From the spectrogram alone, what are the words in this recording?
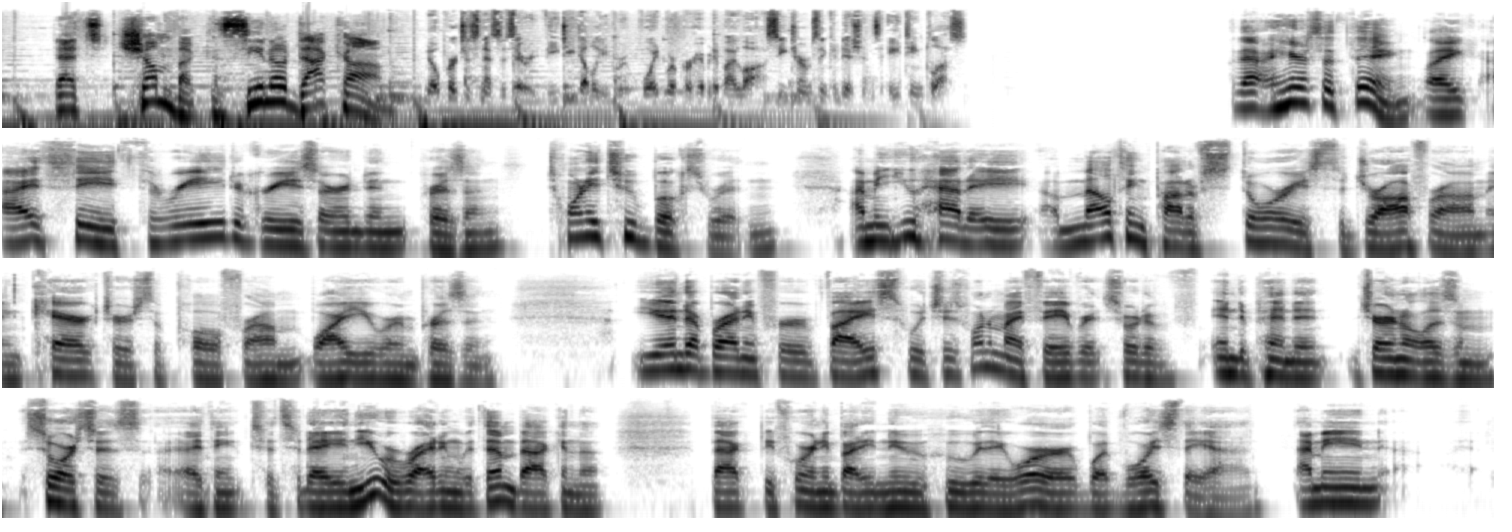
That's chumbacasino.com. No purchase necessary. VGW Group. Void were prohibited by law. See terms and conditions. 18 plus. Now, here's the thing. Like, I see three degrees earned in prison, 22 books written. I mean, you had a, a melting pot of stories to draw from and characters to pull from while you were in prison. You end up writing for Vice, which is one of my favorite sort of independent journalism sources, I think, to today. And you were writing with them back in the, back before anybody knew who they were, what voice they had. I mean,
